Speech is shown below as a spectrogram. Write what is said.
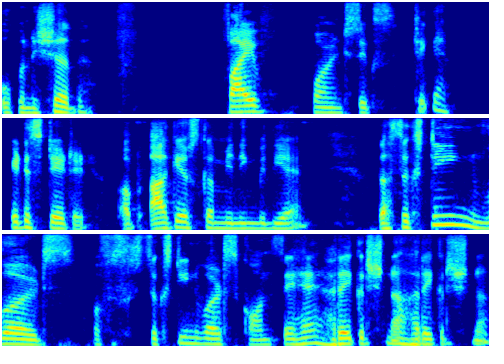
उपनिषद। 5.6 ठीक है? इट इज़ स्टेटेड अब आगे उसका मीनिंग भी दिया है। द 16 वर्ड्स ऑफ़ 16 वर्ड्स कौन से हैं? Hare Krishna Hare Krishna.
